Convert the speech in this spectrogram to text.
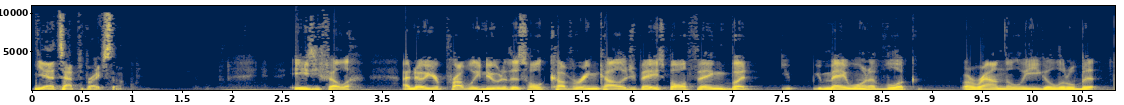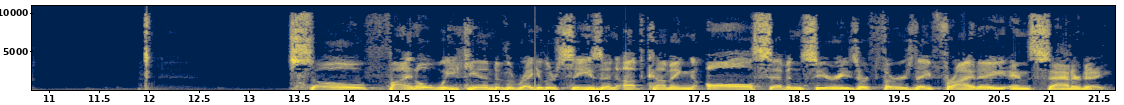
Yeah, tap the brakes though. Easy, fella. I know you're probably new to this whole covering college baseball thing, but you, you may want to look around the league a little bit. So, final weekend of the regular season upcoming. All seven series are Thursday, Friday, and Saturday.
